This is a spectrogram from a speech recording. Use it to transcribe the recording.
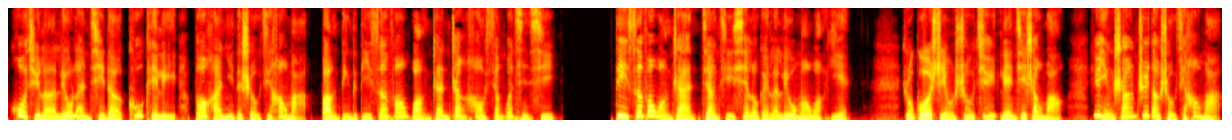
获取了浏览器的 cookie 里包含你的手机号码绑定的第三方网站账号相关信息，第三方网站将其泄露给了流氓网页。如果使用数据连接上网，运营商知道手机号码，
